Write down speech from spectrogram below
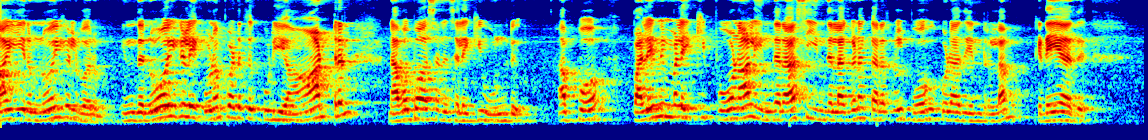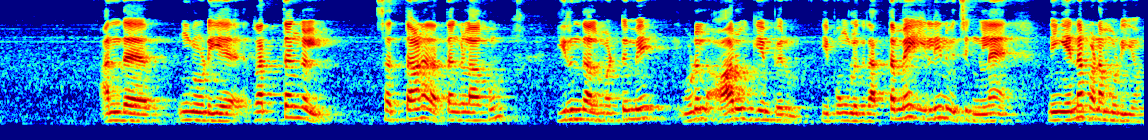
ஆயிரம் நோய்கள் வரும். இந்த நோய்களை குணப்படுத்தக்கூடிய ஆற்றல் நவபாசன சிலைக்கு உண்டு. அப்போது பழனிமலைக்கு போனால் இந்த ராசி இந்த லக்னக்காரர்கள் போகக்கூடாது என்றெல்லாம் கிடையாது. அந்த உங்களுடைய ரத்தங்கள் சத்தான ரத்தங்களாகவும் இருந்தால் மட்டுமே உடல் ஆரோக்கியம் பெறும். இப்போ உங்களுக்கு ரத்தமே இல்லைன்னு வச்சுங்களேன் நீங்கள் என்ன பண்ண முடியும்?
